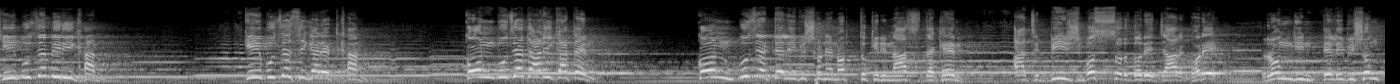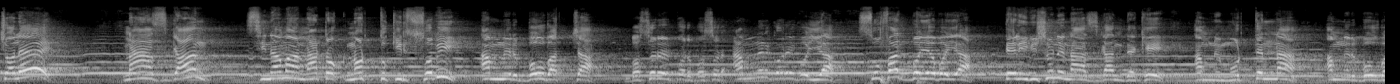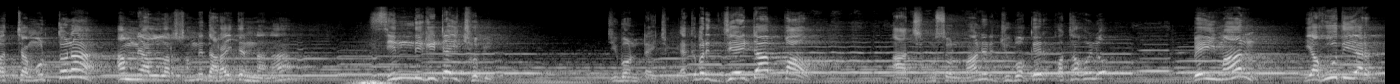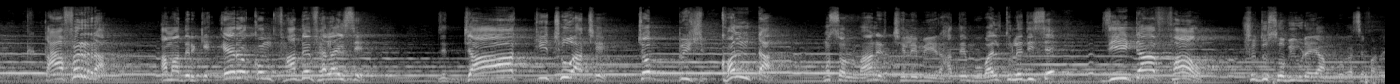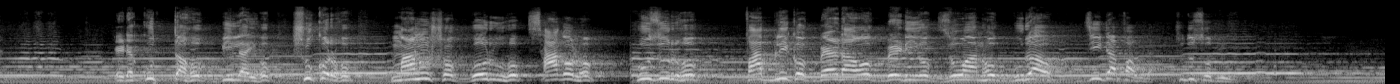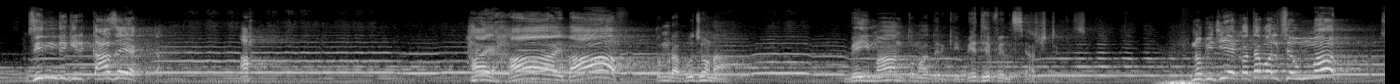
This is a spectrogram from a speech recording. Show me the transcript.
কি বুঝে বিড়ি খান? কি বুঝে সিগারেট খান? কোন বুঝে দাড়ি কাটেন? কোন বুঝে টেলিভিশনে নর্তকীর নাচ দেখেন? আজ ২০ বছর ধরে যার ঘরে রঙিন টেলিভিশন চলে, নাচ, গান, সিনেমা, নাটক, নর্তকীর ছবি, আমনের বউ বাচ্চা, বছরের পর বছর আমনের ঘরে বইয়া, সোফাত বইয়া বইয়া টেলিভিশনে নাচ, গান দেখে আমনে মরতেন না। আমনের বউ বাচ্চা মরতো না, আমনে আল্লাহর সামনে দাঁড়াইতেন না না। জিন্দিগিটাই ছবি, জীবনটাই ছবি। একেবারে যেটা পাও। আজ মুসলমানের যুবকের কথা হইল, বেঈমান, ইয়াহুদি আর কাফেররা আমাদেরকে এরকম ফাঁদে ফেলাইছে যে যা কিছু আছে, চব্বিশ ঘণ্টা মুসলমানের ছেলে মেয়ের হাতে মোবাইল তুলে দিছে। যেটা ফাও শুধু ছবি উড়াই আমগো কাছে পাঠায় এটা কুত্তা হোক, বিলাই হোক, শুকর হোক, মানুষ হোক, গরু হোক, ছাগল হোক, হুজুর হোক, পাবলিক হোক, বেড়া হোক, বেড়ি হোক, জোয়ান হোক, বুড়া হোক জিটা পাউলা শুধু ছবি জিন্দিগির কাজে একটা। আহ! হায় হায়, বাপ! তোমরা বুঝো না, বেঈমান তোমাদেরকে বেঁধে ফেলছে, আসতে নবীজি কথা বলছে, উম্মত!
